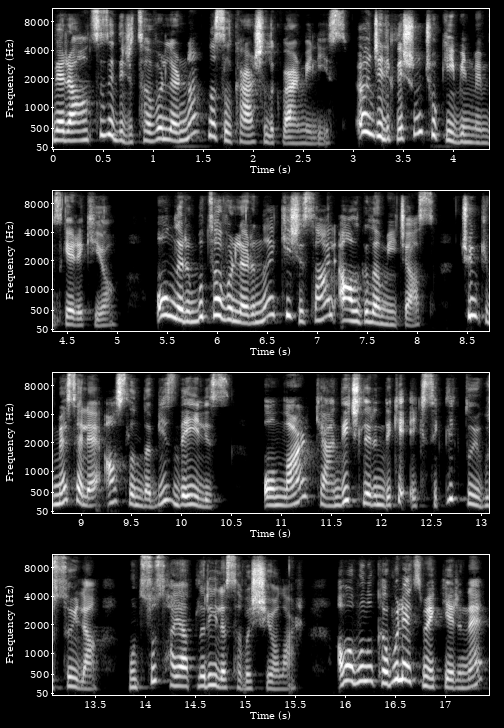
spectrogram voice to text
ve rahatsız edici tavırlarına nasıl karşılık vermeliyiz? Öncelikle şunu çok iyi bilmemiz gerekiyor. Onların bu tavırlarını kişisel algılamayacağız. Çünkü mesele aslında biz değiliz. Onlar kendi içlerindeki eksiklik duygusuyla, mutsuz hayatlarıyla savaşıyorlar. Ama bunu kabul etmek yerine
